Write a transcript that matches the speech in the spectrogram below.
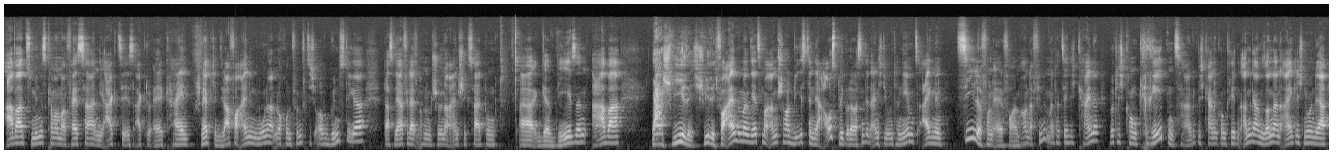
Aber zumindest kann man mal festhalten, die Aktie ist aktuell kein Schnäppchen. Sie war vor einigen Monaten noch rund 50 Euro günstiger. Das wäre vielleicht noch ein schöner Einstiegszeitpunkt äh, gewesen. Aber ja, schwierig, schwierig. Vor allem, wenn man sich jetzt mal anschaut, wie ist denn der Ausblick oder was sind denn eigentlich die unternehmenseigenen Ziele von LVMH und da findet man tatsächlich keine wirklich konkreten Zahlen, wirklich keine konkreten Angaben, sondern eigentlich nur in der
